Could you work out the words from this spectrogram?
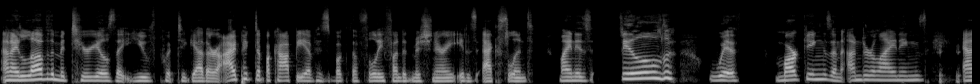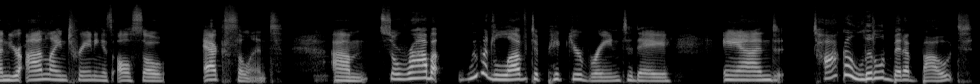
And I love the materials that you've put together. I picked up a copy of his book, The Fully Funded Missionary. It is excellent. Mine is filled with markings and underlinings, and your online training is also excellent. Um, so, Rob, we would love to pick your brain today and talk a little bit about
